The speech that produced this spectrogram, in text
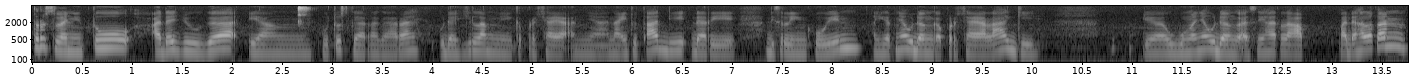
Terus selain itu ada juga yang putus gara-gara udah hilang nih kepercayaannya. Nah itu tadi dari diselingkuin akhirnya udah nggak percaya lagi. Ya hubungannya udah nggak sehat lah. Padahal kan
